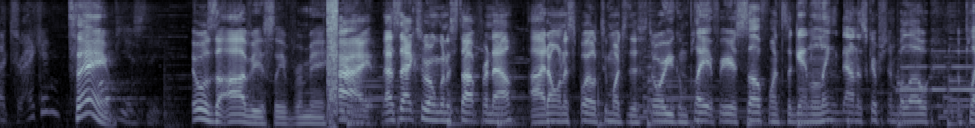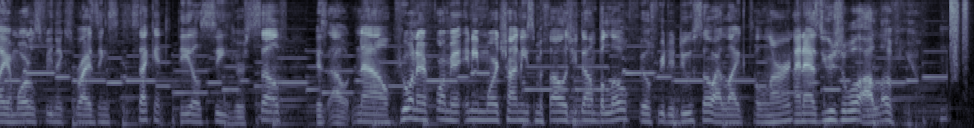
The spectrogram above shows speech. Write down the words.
A dragon? Same. Obviously. It was obviously for me. All right, that's actually where I'm to stop for now. I don't want to spoil too much of this story. You can play it for yourself. Once again, link down description below to play Immortals Fenyx Rising's second DLC yourself is out now. If you want to inform me any more Chinese mythology down below, feel free to do so. I like to learn. And as usual, I love you.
